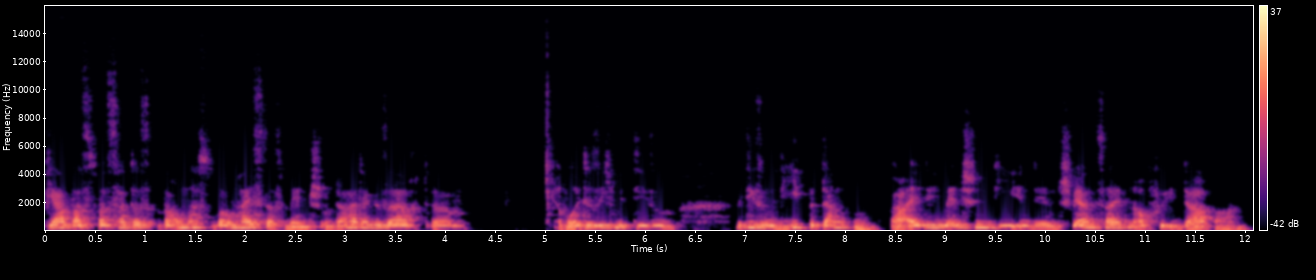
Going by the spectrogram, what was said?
ja, was, was hat das, warum hast, warum heißt das Mensch? Und da hat er gesagt, ähm, er wollte sich mit diesem, mit diesem Lied bedanken bei all den Menschen, die in den schweren Zeiten auch für ihn da waren.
